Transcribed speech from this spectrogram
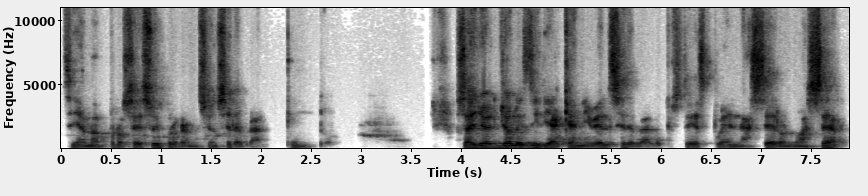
se llama proceso y programación cerebral, punto. O sea, yo, yo les diría que a nivel cerebral lo que ustedes pueden hacer o no hacer,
